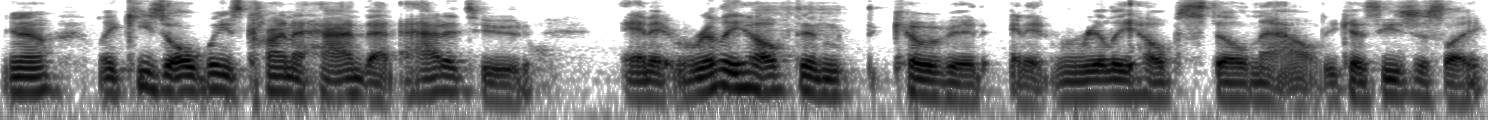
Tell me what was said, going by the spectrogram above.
you know, like he's always kind of had that attitude, and it really helped in COVID, and it really helps still now because he's just like,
